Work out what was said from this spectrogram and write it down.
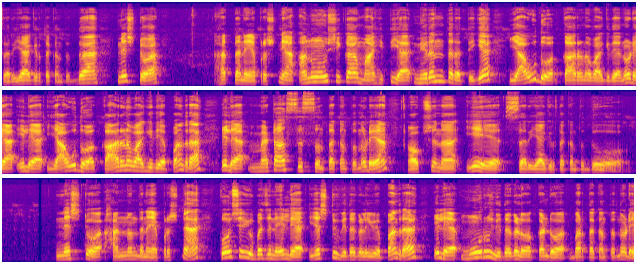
ಸರಿಯಾಗಿರ್ತಕ್ಕಂಥದ್ದು. ನೆಕ್ಸ್ಟ್ ಹತ್ತನೆಯ ಪ್ರಶ್ನೆ ಅನುವಂಶಿಕ ಮಾಹಿತಿಯ ನಿರಂತರತೆಗೆ ಯಾವುದು ಕಾರಣವಾಗಿದೆ? ನೋಡಿ, ಇಲ್ಲಿ ಯಾವುದು ಕಾರಣವಾಗಿದೆಯಪ್ಪ ಅಂದ್ರೆ, ಇಲ್ಲಿ ಮೆಟಾಸಿಸ್ ಅಂತಕ್ಕಂಥ, ನೋಡಿ, ಆಪ್ಷನ್ ಎ ಸರಿಯಾಗಿರ್ತಕ್ಕಂಥದ್ದು. ನೆಕ್ಸ್ಟು ಹನ್ನೊಂದನೆಯ ಪ್ರಶ್ನೆ ಕೋಶ ವಿಭಜನೆಯಲ್ಲಿ ಎಷ್ಟು ವಿಧಗಳಿವೆಯಪ್ಪ ಅಂದ್ರೆ, ಇಲ್ಲಿ ಮೂರು ವಿಧಗಳು ಕಂಡು ಬರ್ತಕ್ಕಂಥದ್ದು, ನೋಡಿ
